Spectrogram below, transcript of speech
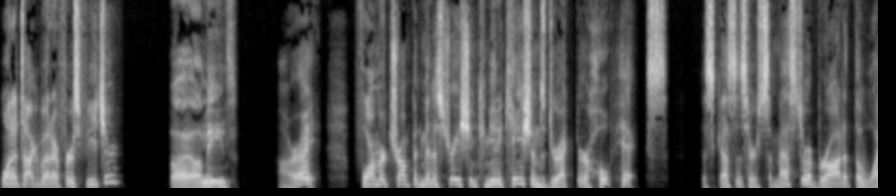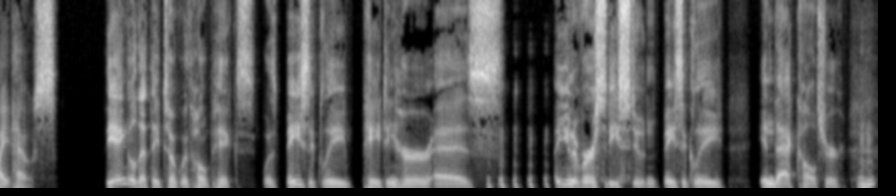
Want to talk about our first feature? By all means. All right. Former Trump administration communications director Hope Hicks discusses her semester abroad at the White House. The angle that they took with Hope Hicks was basically painting her as a university student, basically in that culture. Mhm.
